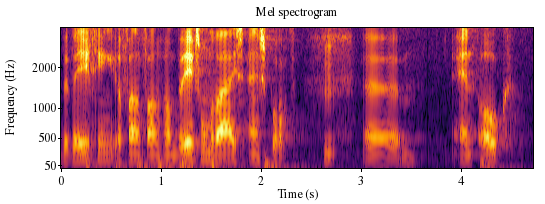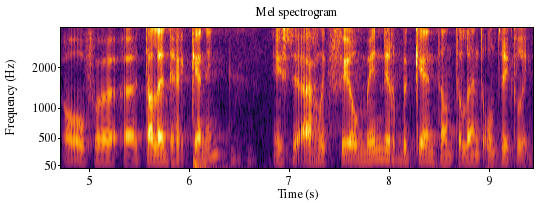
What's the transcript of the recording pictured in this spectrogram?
beweging, van, van, van bewegingsonderwijs en sport. Hm. Ehm, en ook over eh, talentherkenning is er eigenlijk veel minder bekend dan talentontwikkeling.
